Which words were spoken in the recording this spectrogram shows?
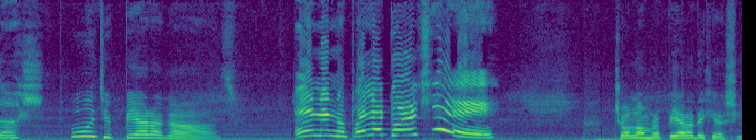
গাছ। ওই যে পেয়ারা গাছ। এই না না পেলা তো আছে চলো আমরা পেয়ারা দেখে আসি।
